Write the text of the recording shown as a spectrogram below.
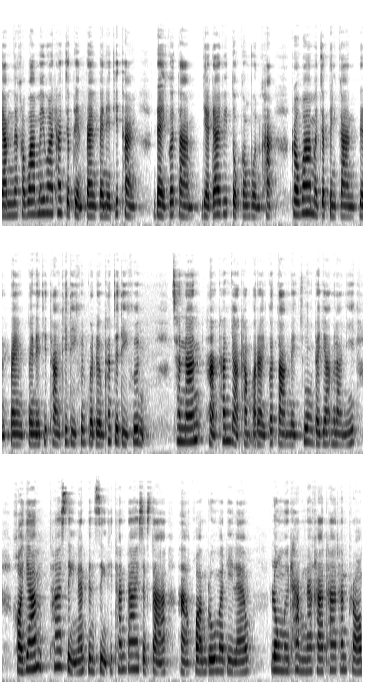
ย้ำนะคะว่าไม่ว่าท่านจะเปลี่ยนแปลงไปในทิศทางใดก็ตาม อย่าได้วิตกกังวลค่ะ เพราะว่ามันจะเป็นการเปลี่ยนแปลงไปในทิศทางที่ดีขึ้นกว่าเดิมท่านจะดีขึ้น ฉะนั้นหากท่านอยากทำอะไรก็ตามในช่วงระยะเวลานี้ ขอย้ำถ้าสิ่งนั้นเป็นสิ่งที่ท่านได้ศึกษาหาความรู้มาดีแล้ว ลงมือทำนะคะ ถ้าท่านพร้อม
